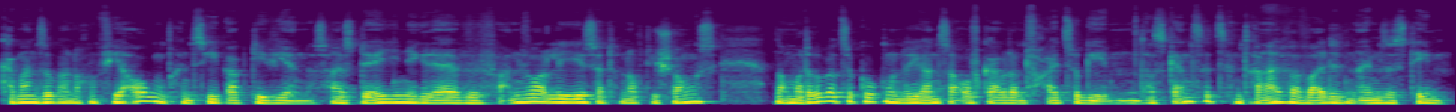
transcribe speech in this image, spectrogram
kann man sogar noch ein Vier-Augen-Prinzip aktivieren. Das heißt, derjenige, der dafür verantwortlich ist, hat dann auch die Chance, nochmal drüber zu gucken und die ganze Aufgabe dann freizugeben. Das Ganze zentral verwaltet in einem System.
